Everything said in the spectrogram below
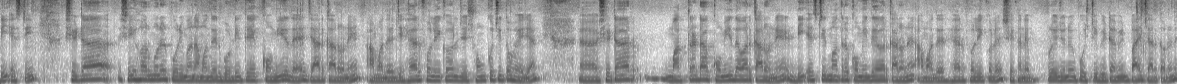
ডিএসটি সেটা সেই হরমোনের পরিমাণ আমাদের বডিতে কমিয়ে দেয়, যার কারণে আমাদের যে হেয়ার ফলিকল যে সংকুচিত হয়ে যায় সেটার মাত্রাটা কমিয়ে দেওয়ার কারণে ডিএসটির মাত্রা কমিয়ে দেওয়ার কারণে আমাদের হেয়ার ফলিকলে সেখানে প্রয়োজনীয় পুষ্টি ভিটামিন পায়, যার কারণে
